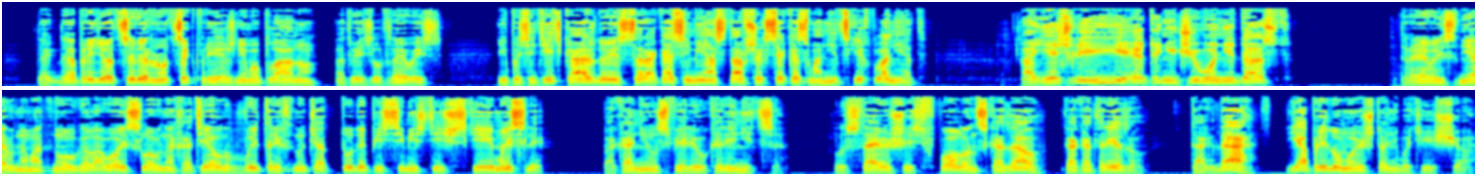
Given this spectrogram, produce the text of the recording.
— Тогда придется вернуться к прежнему плану, — ответил Тревейс, — и посетить каждую из сорока семи оставшихся космонитских планет. — А если и это ничего не даст? Тревес нервно мотнул головой, словно хотел вытряхнуть оттуда пессимистические мысли, пока не успели укорениться. Уставившись в пол, он сказал, как отрезал, «Тогда я придумаю что-нибудь еще».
